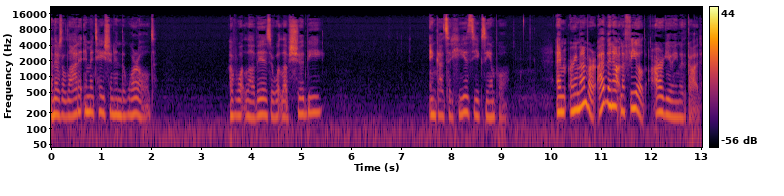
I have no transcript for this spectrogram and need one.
And there's a lot of imitation in the world of what love is or what love should be. And God said, He is the example. And remember, I've been out in a field arguing with God,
